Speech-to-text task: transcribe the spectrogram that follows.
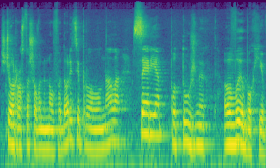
що розташований на Новофедорівці, пролунала серія потужних вибухів.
